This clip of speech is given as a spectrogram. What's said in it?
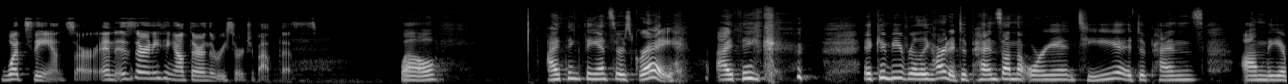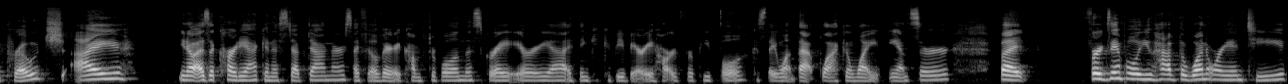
what's the answer? And is there anything out there in the research about this? Well i think the answer is gray. I think it can be really hard. It depends on the orientee. It depends on the approach. I you know, as a cardiac and a step down nurse, I feel very comfortable in this gray area. I think it could be very hard for people because they want that black and white answer. But for example, you have the one orientee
